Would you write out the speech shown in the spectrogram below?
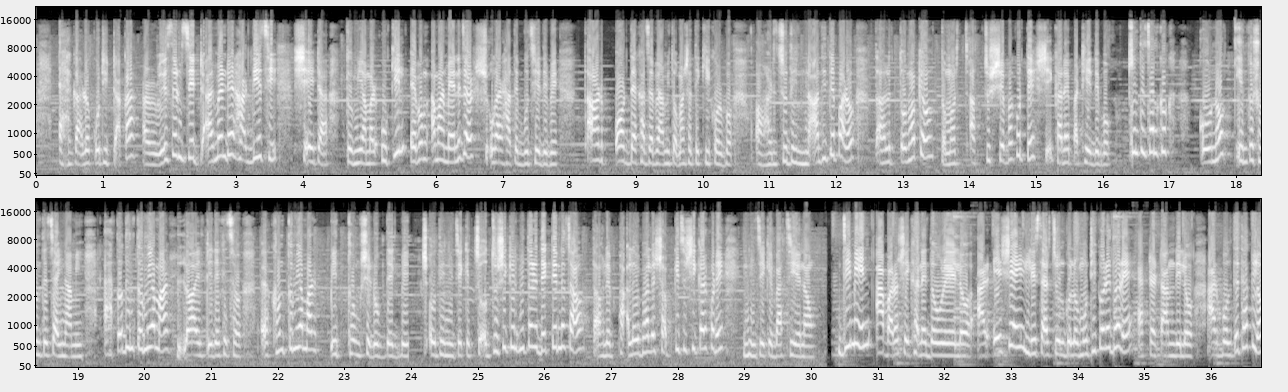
এগারো কোটি টাকা আর রিসেন্ট যে ডায়মন্ডের হার দিয়েছি, সেটা তুমি আমার উকিল এবং আমার ম্যানেজার সুগার হাতে বুঝিয়ে দেবে। তারপর দেখা যাবে আমি তোমার সাথে কি করব। আর যদি না দিতে পারো, তাহলে তোমাকেও তোমার চাচ্চুর সেবা করতে সেখানে পাঠিয়ে দেব। কিন্তু জানকুক। কোনো কিন্তু শুনতে চাই না আমি। এতদিন তুমি আমার লয়্যালটি দেখেছ। এখন তুমি আমার বিধ্বংসী রূপ দেখবে। যদি নিজেকে চোদ্দ শিখের ভিতরে দেখতে না চাও, তাহলে ভালো ভালো সবকিছু স্বীকার করে নিজেকে বাঁচিয়ে নাও। জিমিন আবারও সেখানে দৌড়ে এলো আর এসেই লিসার চুলগুলো মুঠি করে ধরে একটা টান দিল আর বলতে থাকল,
